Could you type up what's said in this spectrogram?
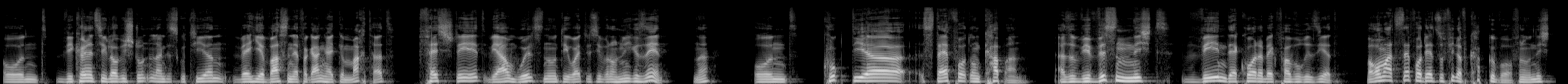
Und wir können jetzt hier, glaube ich, stundenlang diskutieren, wer hier was in der Vergangenheit gemacht hat. Fest steht, wir haben Wilson und die Wide Receiver noch nie gesehen. Ne? Und guck dir Stafford und Cup an. Also wir wissen nicht, wen der Quarterback favorisiert. Warum hat Stafford jetzt so viel auf Cup geworfen und nicht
